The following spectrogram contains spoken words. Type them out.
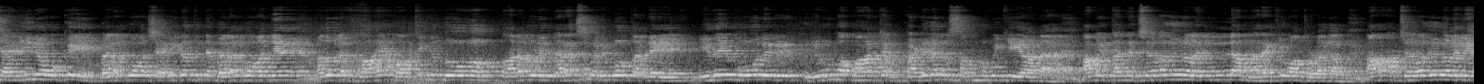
ശരീരമൊക്കെയും ബലം കുറ ശരീരത്തിന്റെ ബലം കുറഞ്ഞ് അതുപോലെ പ്രായം വർദ്ധിക്കുന്നതോറും തലമുടി നരച്ചു വരുമ്പോൾ തന്നെ ഇതേപോലൊരു രൂപമാറ്റം കഴുകന് സംഭവിക്കുകയാണ്. അവൻ തന്റെ ചിറകുകളെല്ലാം നരയ്ക്കുവാൻ തുടങ്ങും. ആ ചിറകുകളിലെ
